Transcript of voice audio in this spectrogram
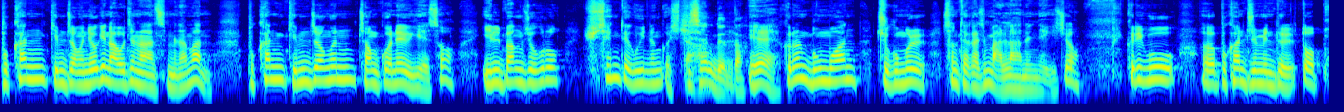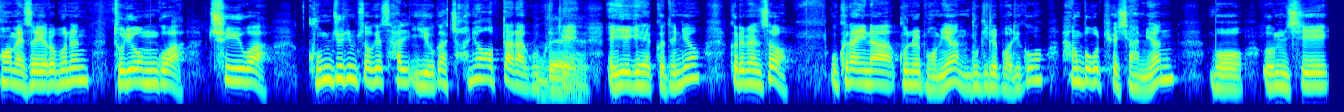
북한 김정은 여기 나오지는 않았습니다만 북한 김정은 정권에 의해서 일방적으로 희생되고 있는 것이다. 희생된다? 예, 그런 무모한 죽음을 선택하지 말라 하는 얘기죠. 그리고 어, 북한 주민들 또 포함해서 여러분은 두려움과 추위와 굶주림 속에 살 이유가 전혀 없다라고 그렇게 얘기를 했거든요. 그러면서 우크라이나 군을 보면 무기를 버리고 항복을 표시하면 뭐 음식,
